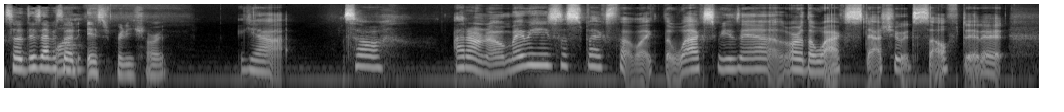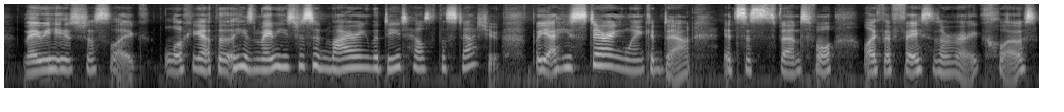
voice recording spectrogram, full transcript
So this episode Wow. is pretty short. Yeah. So, I don't know. Maybe he suspects that, like, the wax museum or the wax statue itself did it. Maybe he's just, like, looking at the. He's maybe he's just admiring the details of the statue. But yeah, he's staring Lincoln down. It's suspenseful. Like, their faces are very close.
